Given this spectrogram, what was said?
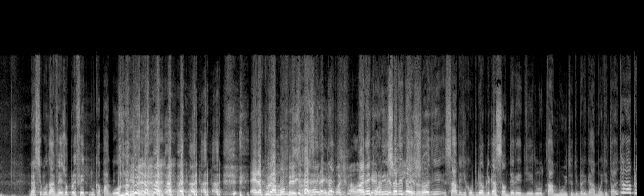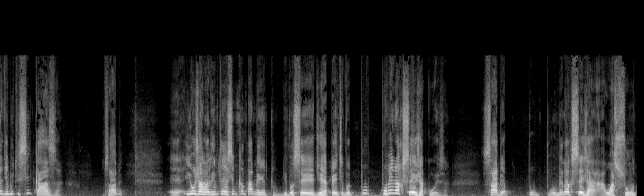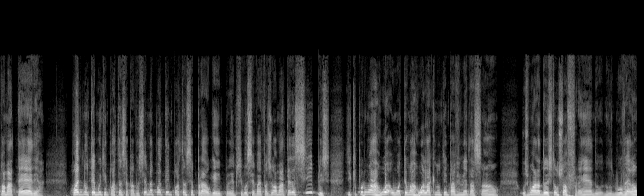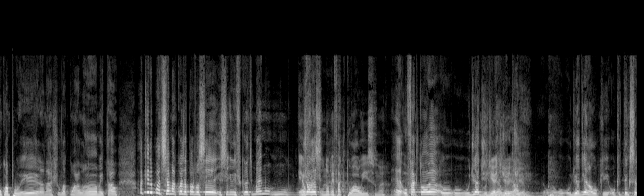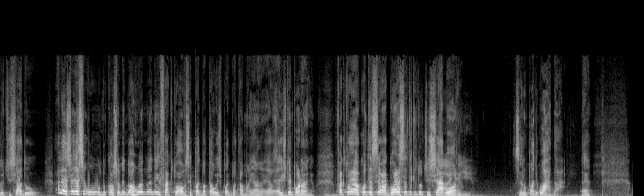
Na segunda vez, o prefeito nunca pagou. Era por amor mesmo, esse daí não pode falar. Mas nem por isso ele dinheiro, deixou né? de, sabe, de cumprir a obrigação dele de lutar muito, de brigar muito e tal. Então eu aprendi muito isso em casa, sabe? É, e o jornalismo tem esse encantamento de você, de repente, por, por menor que seja a coisa, sabe? Por, por menor que seja o assunto, a matéria, pode não ter muita importância para você, mas pode ter importância para alguém. Por exemplo, se você vai fazer uma matéria simples, de que por uma rua, uma- tem uma rua lá que não tem pavimentação, os moradores estão sofrendo, no, no verão com a poeira, na chuva com a lama e tal. Aquilo pode ser uma coisa para você insignificante, mas não, não, É o o, jornalista- o nome é factual, isso, né? é, o factual é o, o, o dia a dia. O dia a né? dia, que tá dia a. O, o- o dia a dia não, o que, o que tem que ser noticiado. Aliás, esse um, do calçamento da rua não é nem factual. Você pode botar hoje, pode botar amanhã, é, é extemporâneo. Factual é, aconteceu agora, você tem que noticiar Ah, agora. entendi. Você não pode guardar, né?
